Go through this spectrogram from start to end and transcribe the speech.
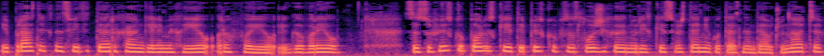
и празник на светите архангели Михаил, Рафаил и Гаврил – с Софийско-Полиският епископ заслужиха енорийския свещеник отец Неделчо Начев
